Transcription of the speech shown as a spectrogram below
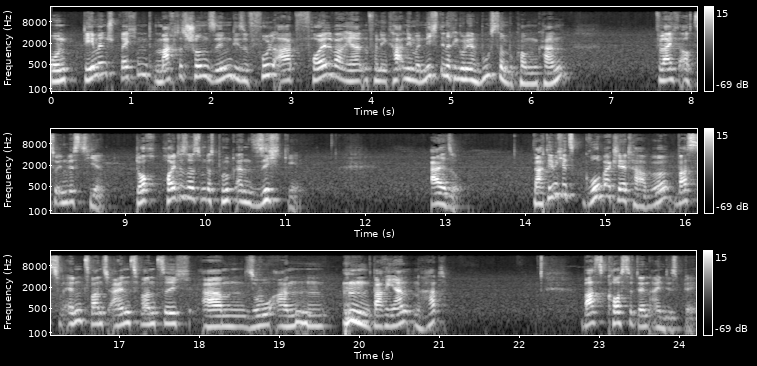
Und dementsprechend macht es schon Sinn, diese Full Art Foil Varianten von den Karten, die man nicht in regulären Boostern bekommen kann, vielleicht auch zu investieren. Doch heute soll es um das Produkt an sich gehen. Also, nachdem ich jetzt grob erklärt habe, was zu Ende 2021 ähm, so an Varianten hat, was kostet denn ein Display?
